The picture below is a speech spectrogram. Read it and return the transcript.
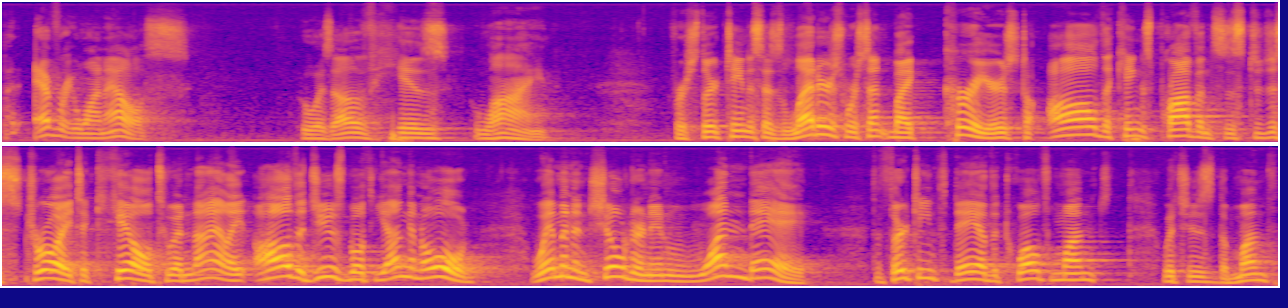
but everyone else who was of his line. Verse 13, it says, Letters were sent by couriers to all the king's provinces to destroy, to kill, to annihilate all the Jews, both young and old, women and children, in one day, the 13th day of the 12th month, which is the month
